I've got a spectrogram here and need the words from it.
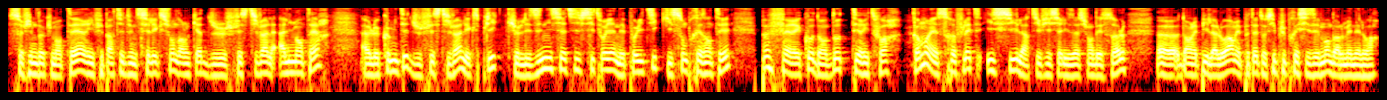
Ce film documentaire, il fait partie d'une sélection dans le cadre du festival alimentaire. Euh, Le comité du festival explique que les initiatives citoyennes et politiques qui sont présentées peuvent faire écho dans d'autres territoires. Comment elle se reflète ici l'artificialisation des sols, dans les Pays de la Loire, mais peut-être aussi plus précisément dans le Maine-et-Loire?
